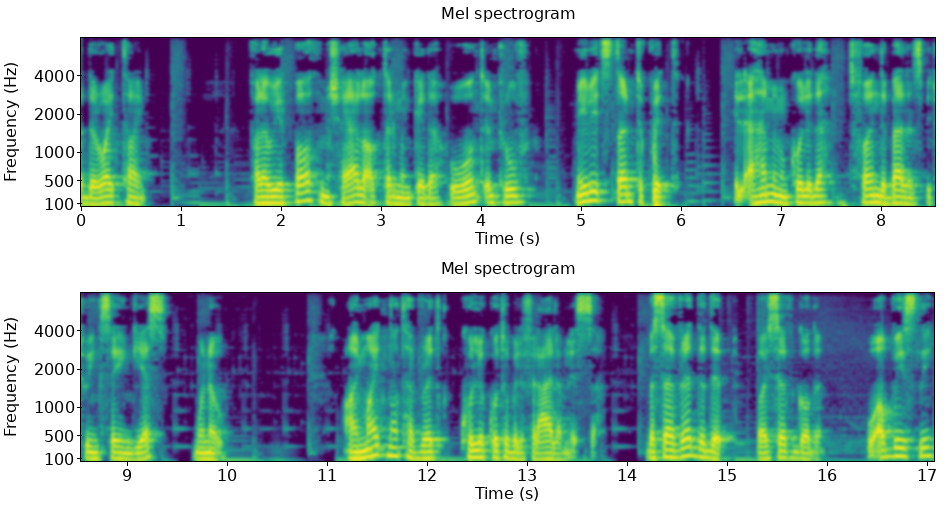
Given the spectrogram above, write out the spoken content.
at the right time فلو your path مش هيعلى أكتر من كده و won't improve maybe it's time to quit الأهم من كل ده to find the balance between saying yes و no I might not have read كل الكتب اللي في العالم لسه بس I've read The Dip by Seth Godin و obviously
